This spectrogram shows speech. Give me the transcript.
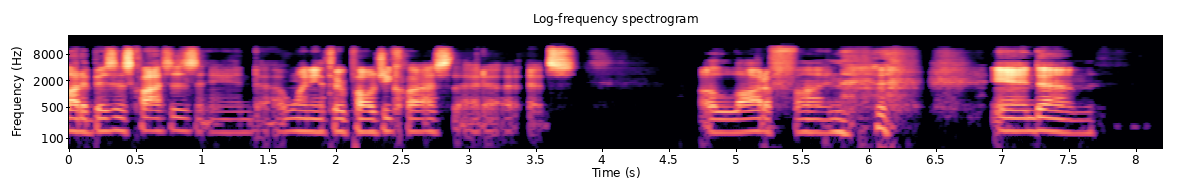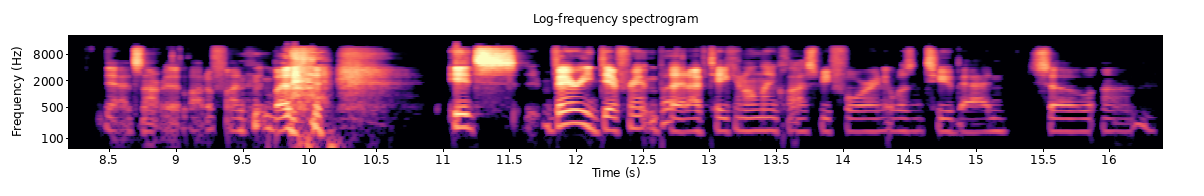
a lot of business classes and uh, one anthropology class that uh, that's a lot of fun. and um, yeah, it's not really a lot of fun, but it's very different. But I've taken online class before and it wasn't too bad, so um,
